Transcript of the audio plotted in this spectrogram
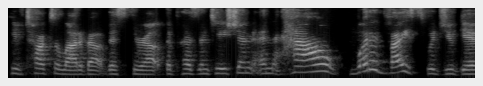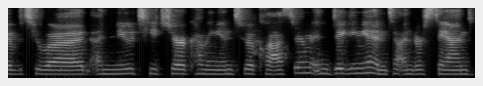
You've talked a lot about this throughout the presentation and how, what advice would you give to a, a new teacher coming into a classroom and digging in to understand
